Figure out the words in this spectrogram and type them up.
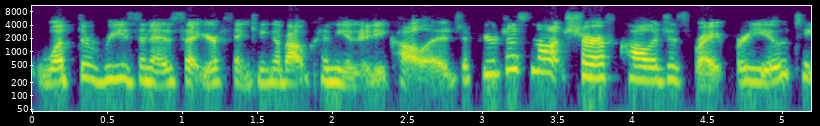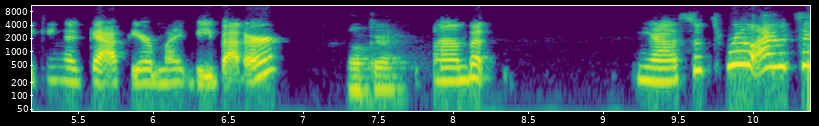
what the reason is that you're thinking about community college. If you're just not sure if college is right for you, taking a gap year might be better. Okay. Um, but yeah, so it's real, I would say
